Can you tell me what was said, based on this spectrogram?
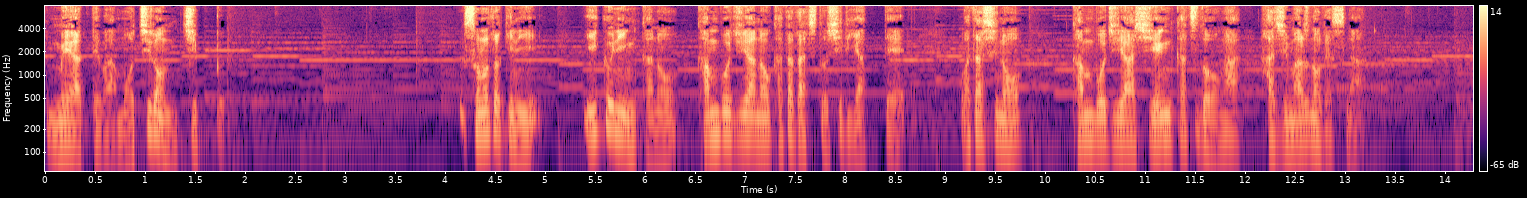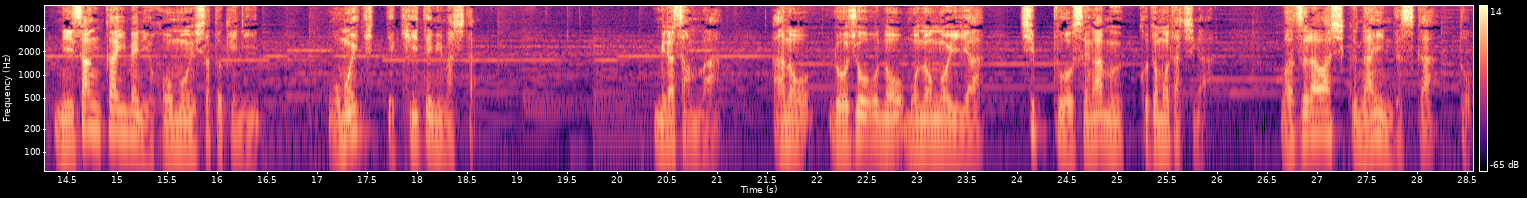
目当てはもちろんチップ。その時に幾人かのカンボジアの方たちと知り合って私のカンボジア支援活動が始まるのですが23回目に訪問した時に思い切って聞いてみました。皆さんはあの路上の物乞いやチップをせがむ子供たちが煩わしくないんですか？と。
